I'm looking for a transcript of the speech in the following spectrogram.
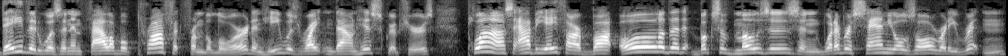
David was an infallible prophet from the Lord, and he was writing down his scriptures. Plus, Abiathar bought all of the books of Moses and whatever Samuel's already written,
